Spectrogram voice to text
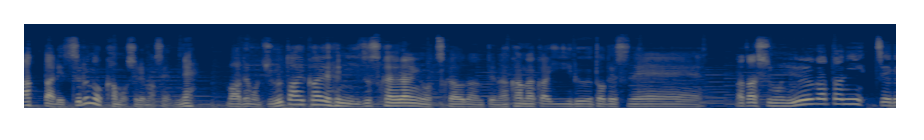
あったりするのかもしれませんね。まあでも渋滞回避に伊豆スカイラインを使うなんてなかなかいいルートですね。私も夕方に絶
